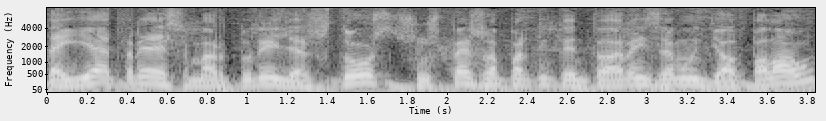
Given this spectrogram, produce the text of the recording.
Teià 3, Martorelles 2, suspès el partit entre l'Arenys de Munt i el Palau,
